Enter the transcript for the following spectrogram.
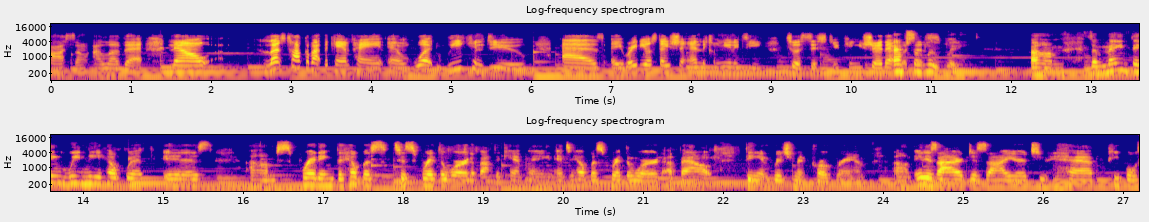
awesome i love that now let's talk about the campaign and what we can do as a radio station and the community to assist you. Can you share that? Absolutely. Um, the main thing we need help with is um, spreading to help us to spread the word about the campaign and to help us spread the word about the enrichment program. Um, it is our desire to have people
